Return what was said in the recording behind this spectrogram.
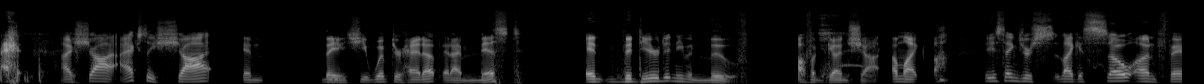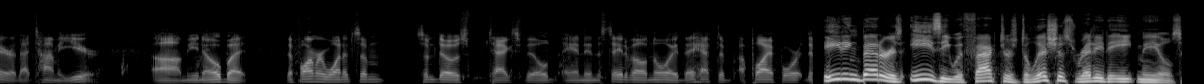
I shot. I actually shot, and they she whipped her head up, and I missed, and the deer didn't even move off a gunshot. I'm like, "Ugh, these things are like it's so unfair that time of year, um, you know. But the farmer wanted some some does tags filled, and in the state of Illinois, they have to apply for it. Eating better is easy with Factor's delicious, ready to eat meals.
